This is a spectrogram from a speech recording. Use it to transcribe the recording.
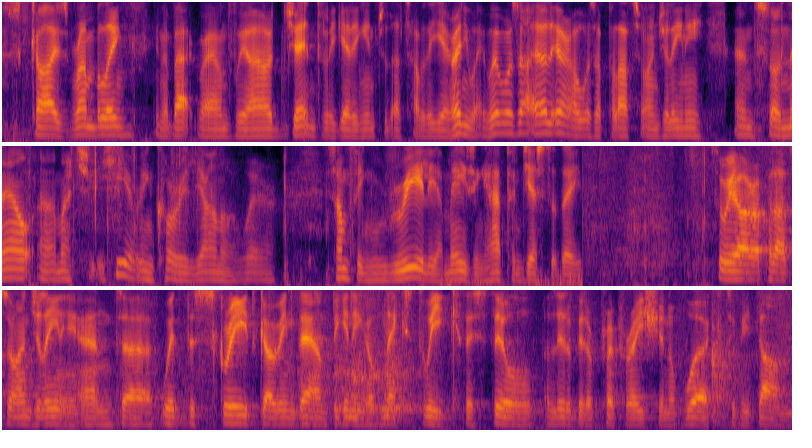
Sky's rumbling in the background. We are gently getting into that time of the year. Anyway, where was I earlier? I was at Palazzo Angelini. And so now I'm actually here in Corigliano where something really amazing happened yesterday. So we are at Palazzo Angelini, and uh, with the screed going down beginning of next week, there's still a little bit of preparation of work to be done.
